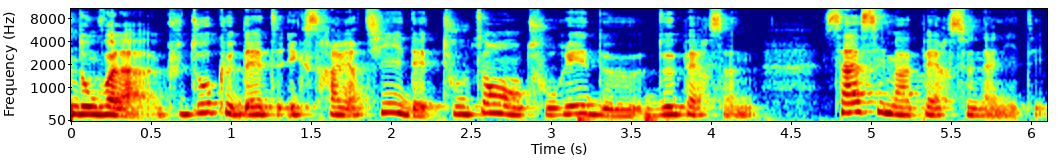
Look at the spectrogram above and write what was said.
Donc voilà, plutôt que d'être extraverti et d'être tout le temps entouré de, deux personnes. Ça, c'est ma personnalité.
